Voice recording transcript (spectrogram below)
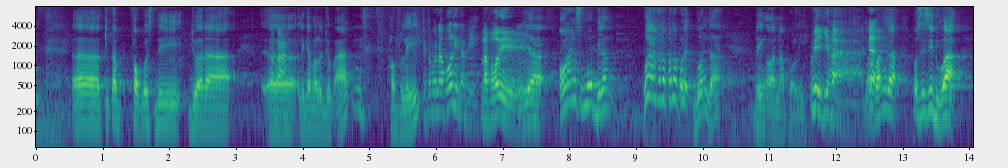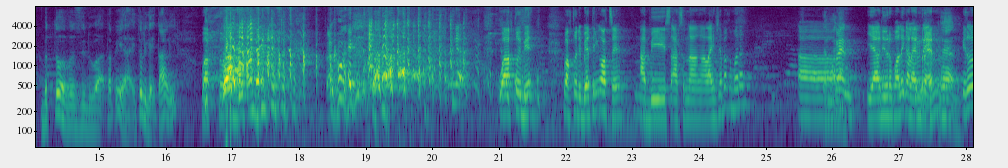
Eh, kita fokus di juara eh, Liga Malam Jumat. Hopefully. Ketemu Napoli tapi. Napoli. Ya orang semua bilang, wah kenapa Napoli? Gua enggak. Bring on Napoli. Wih gila. Kenapa enggak? Posisi dua. Betul posisi dua. Tapi ya itu Liga Italia. Waktu Aku nggak. Enggak. Waktu di waktu di betting odds ya, abis Arsenal ngalahin siapa kemarin? Eh, Yang mana? Keren. yang di Europa League kalahin Ren. Ren. Ren. Itu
